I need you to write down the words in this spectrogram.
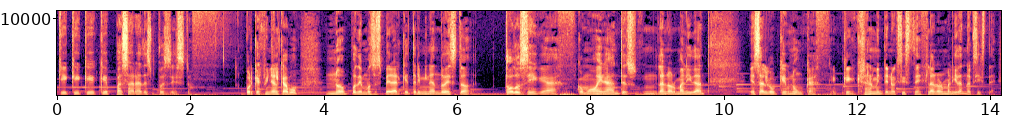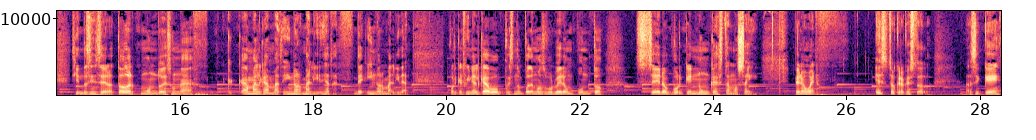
¿qué, qué, qué, qué pasará después de esto? Porque al fin y al cabo no podemos esperar que terminando esto todo siga como era antes. La normalidad es algo que nunca, que realmente no existe. La normalidad no existe. Siendo sincero, todo el mundo es una amalgama de inormalidad, de inormalidad. Porque al fin y al cabo, pues no podemos volver a un punto cero porque nunca estamos ahí. Pero bueno, esto creo que es todo. Así que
